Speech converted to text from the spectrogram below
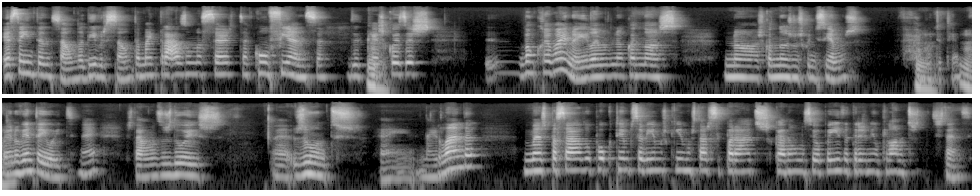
essa intenção da diversão também traz uma certa confiança de que as Uhum. coisas eh, vão correr bem, não é? E lembro-me quando nós, nós, quando nós nos conhecemos, há Uhum. muito tempo, Uhum. foi em 98, né? Estávamos os dois eh, juntos em- na Irlanda, mas passado pouco tempo sabíamos que íamos estar separados, cada um no seu país, a 3 mil quilómetros de distância.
